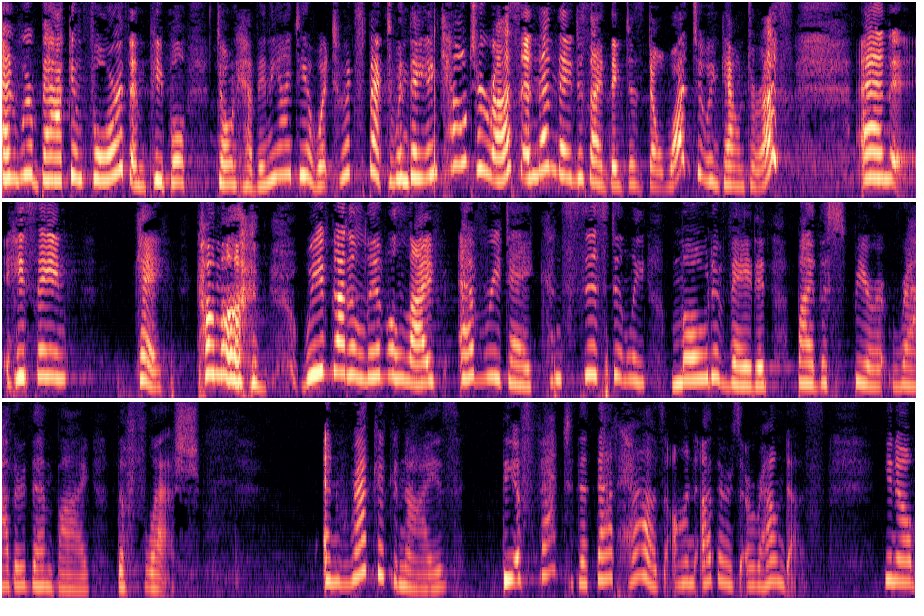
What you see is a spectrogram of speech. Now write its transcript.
And we're back and forth and people don't have any idea what to expect when they encounter us. And then they decide they just don't want to encounter us. And he's saying, okay, Come on. We've got to live a life every day consistently motivated by the Spirit rather than by the flesh. And recognize the effect that that has on others around us. You know,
